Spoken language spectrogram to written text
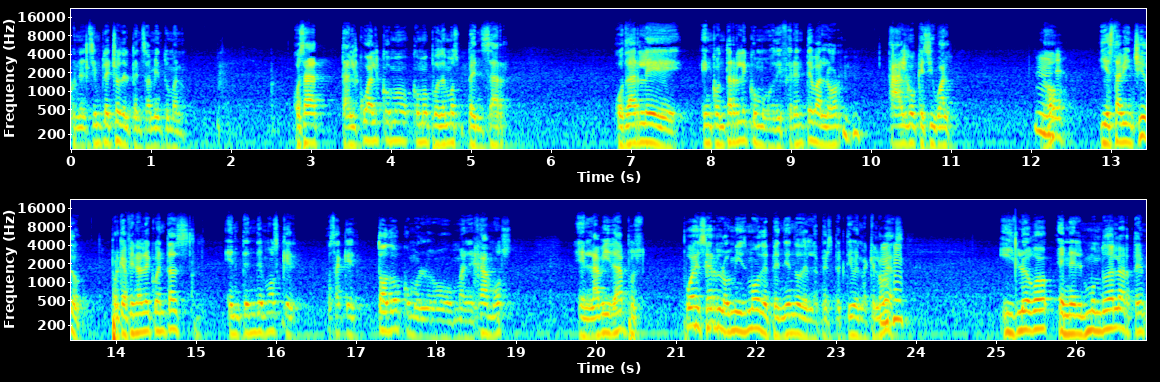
con el simple hecho del pensamiento humano. O sea, tal cual como, cómo podemos pensar o darle, encontrarle como diferente valor a algo que es igual, ¿no? Mm, Y está bien chido, porque a final de cuentas entendemos que, o sea, que todo como lo manejamos en la vida, pues puede ser lo mismo dependiendo de la perspectiva en la que lo veas. Y luego en el mundo del arte,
